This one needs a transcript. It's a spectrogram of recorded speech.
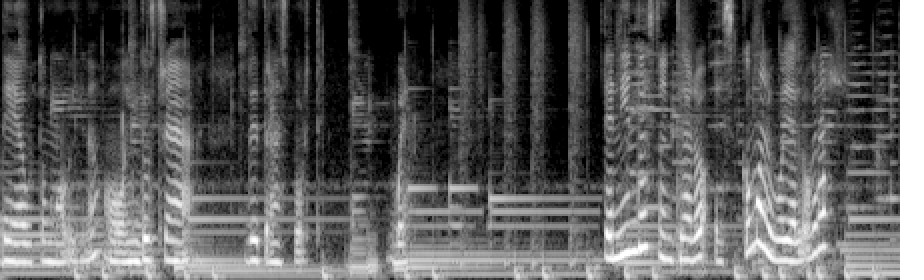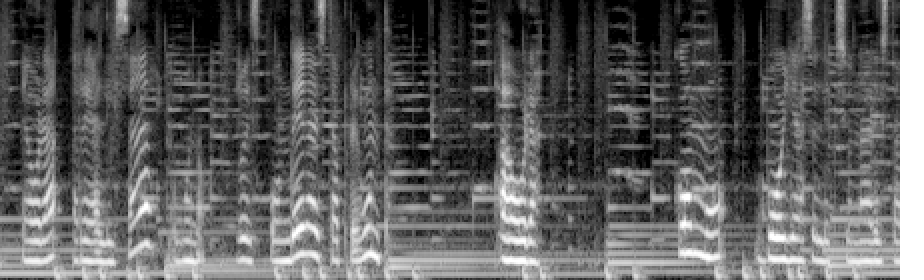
de automóvil, ¿no? O industria de transporte. Bueno, teniendo esto en claro, es cómo lo voy a lograr. Ahora, realizar, bueno, responder a esta pregunta. Ahora, ¿cómo voy a seleccionar esta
